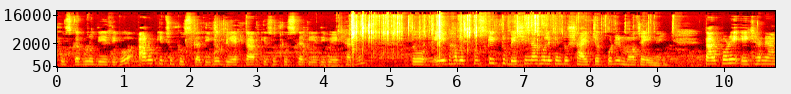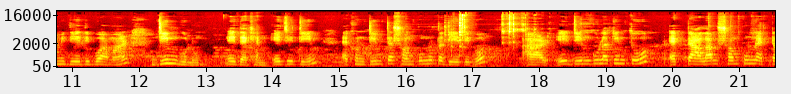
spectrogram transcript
ফুচকাগুলো দিয়ে দিব। আরও কিছু ফুচকা দিব। দু একটা আর কিছু ফুচকা দিয়ে দিব এখানে। তো এইভাবে ফুচকা একটু বেশি না হলে কিন্তু সাই চটপটির মজাই নেই। তারপরে এখানে আমি দিয়ে দিব আমার ডিমগুলো। এই দেখেন, এই যে ডিম, এখন ডিমটা সম্পূর্ণটা দিয়ে দিব। আর এই ডিমগুলা কিন্তু একটা আলাম, সম্পূর্ণ একটা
